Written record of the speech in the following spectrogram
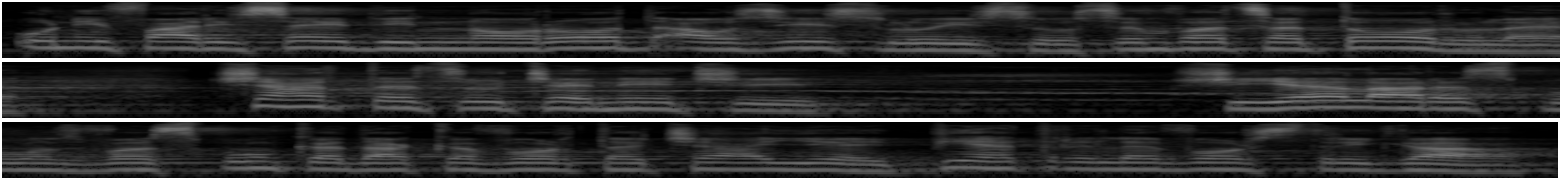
Unii farisei din norod au zis lui Isus, învățătorule, ceartă-ți țucenicii. Și el a răspuns, vă spun că dacă vor tăcea ei, pietrele vor striga.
